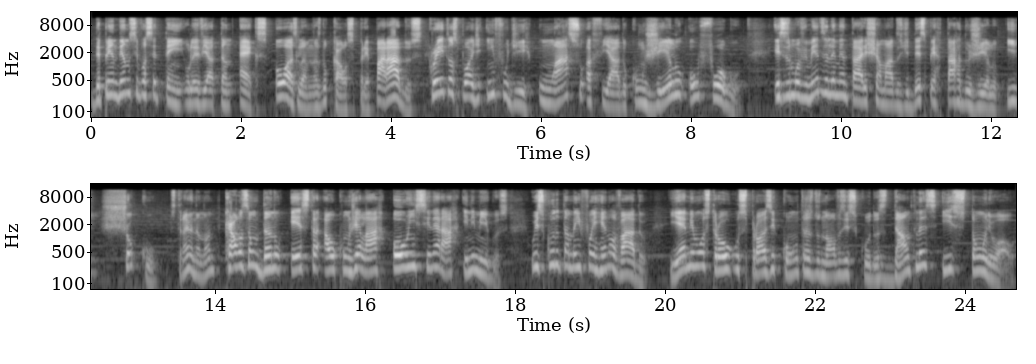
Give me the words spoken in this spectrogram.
Dependendo se você tem o Leviathan X ou as Lâminas do Caos preparados, Kratos pode infundir um aço afiado com gelo ou fogo. Esses movimentos elementares chamados de Despertar do Gelo e Choco, estranho né o nome, causam dano extra ao congelar ou incinerar inimigos. O escudo também foi renovado, e Emi mostrou os prós e contras dos novos escudos Dauntless e Stonewall,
